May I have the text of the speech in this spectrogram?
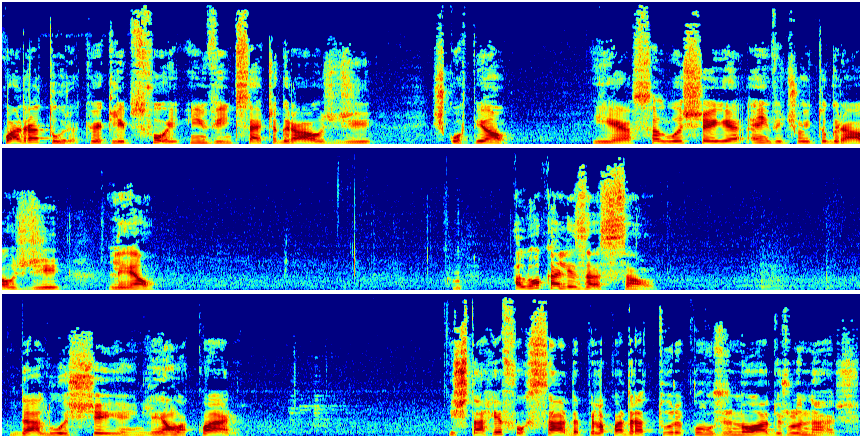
quadratura, que o eclipse foi em 27 graus de escorpião e essa lua cheia é em 28 graus de leão. A localização da lua cheia em leão aquário está reforçada pela quadratura com os nodos lunares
